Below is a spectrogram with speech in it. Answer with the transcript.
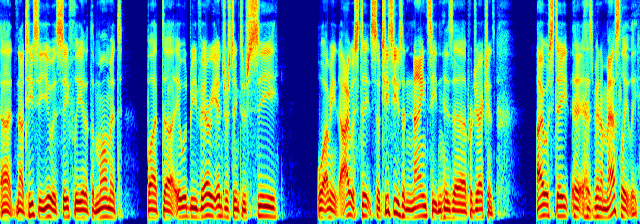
Uh, now TCU is safely in at the moment, but uh, it would be very interesting to see. Well, I mean, Iowa State. So TCU is a nine seed in his uh, projections. Iowa State has been a mess lately.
